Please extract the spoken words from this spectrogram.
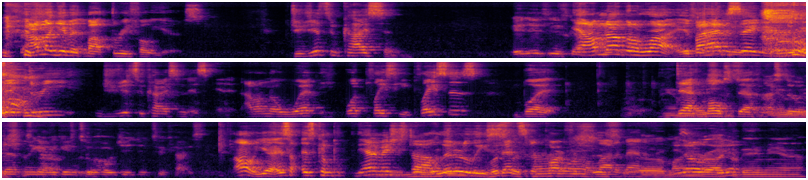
I'm gonna give it about three, four years. Jujutsu Kaisen. It is. It's got- Yeah, I'm not gonna lie. If I had to say the good. new big three, Jujutsu Kaisen is in it. I don't know what what place he places, but Def- most definitely. I still definitely got to get into a whole Jujutsu Kaisen. oh yeah, it's it's com- the animation style literally sets it apart from a lot of anime. Uh, My You know- Hero you know- Academia.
